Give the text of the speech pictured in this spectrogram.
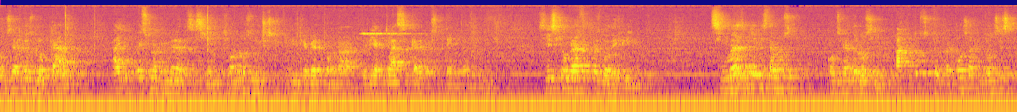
considerando es local, hay, es una primera decisión, son los nichos que tienen que ver con la teoría clásica de los 70 si es geográfico es lo de Green. Si más bien estamos considerando los impactos que otra cosa, entonces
